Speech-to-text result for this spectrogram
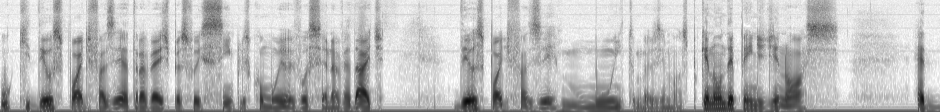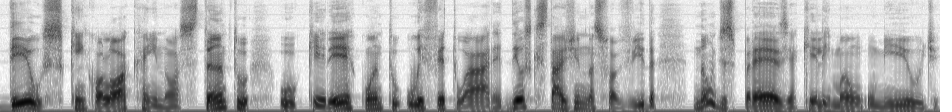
O que Deus pode fazer através de pessoas simples como eu e você, não é verdade? Deus pode fazer muito, meus irmãos, porque não depende de nós. É Deus quem coloca em nós tanto o querer quanto o efetuar. É Deus que está agindo na sua vida. Não despreze aquele irmão humilde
